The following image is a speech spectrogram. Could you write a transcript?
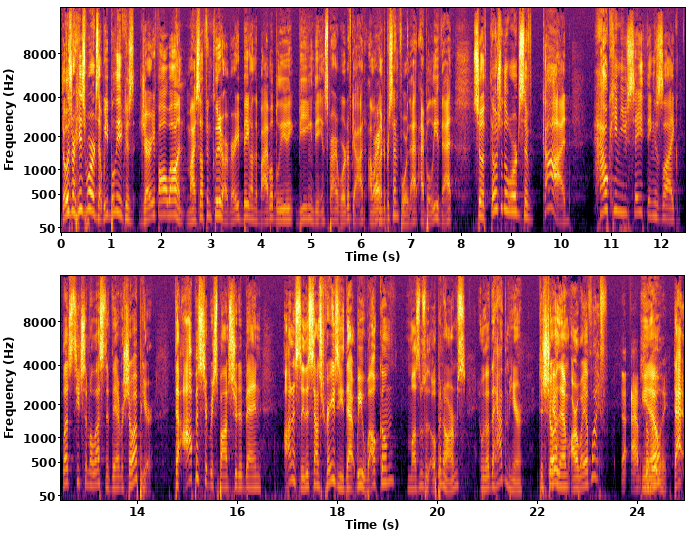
Those are his words that we believe because Jerry Falwell and myself included are very big on the Bible believing being the inspired word of God. I'm Right. 100% for that. I believe that. So if those are the words of God, how can you say things like, let's teach them a lesson if they ever show up here? The opposite response should have been, honestly, this sounds crazy that we welcome Muslims with open arms and we love to have them here to show Yeah. them our way of life. A- You Absolutely. know that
